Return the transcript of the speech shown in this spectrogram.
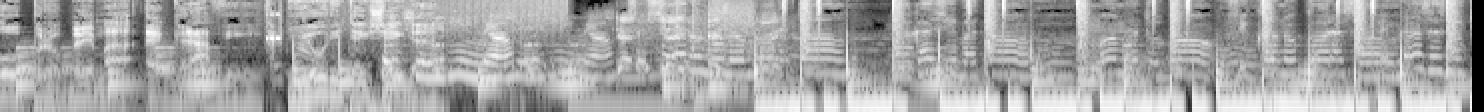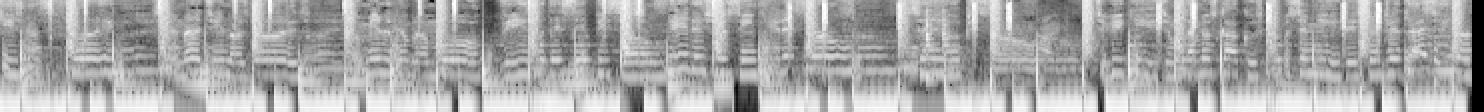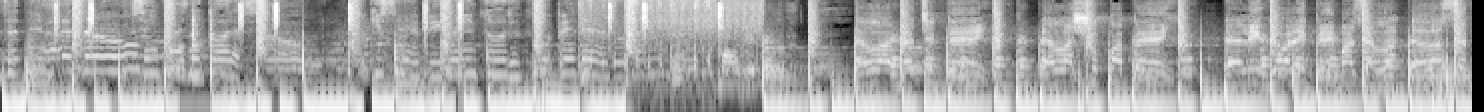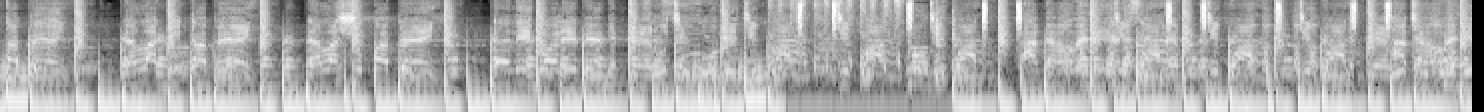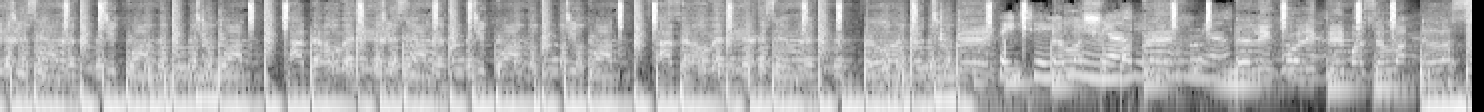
O problema é grave. Yuri Teixeira. Teixeirinha. Teixeirinha. Teixeirinha. Teixeirinha. Ela chupa bem, ela engole bem, mas ela, ela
